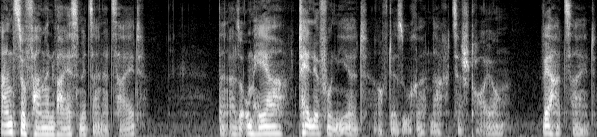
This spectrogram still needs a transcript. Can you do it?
anzufangen weiß mit seiner Zeit, dann also umher telefoniert auf der Suche nach Zerstreuung. Wer hat Zeit?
